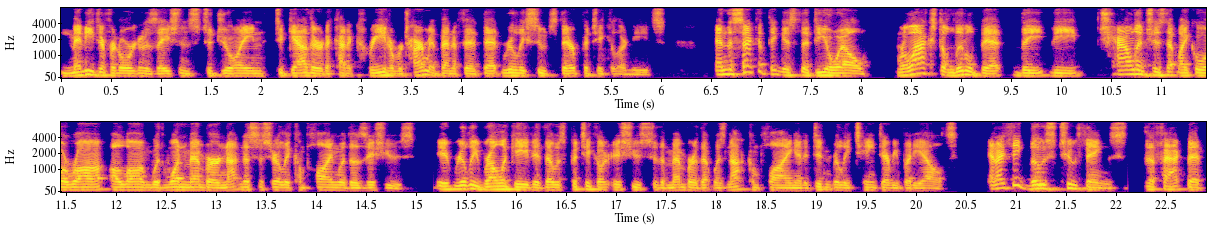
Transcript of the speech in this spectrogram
many different organizations to join together to kind of create a retirement benefit that really suits their particular needs. And the second thing is the DOL relaxed a little bit the the challenges that might go along, along with one member not necessarily complying with those issues. It really relegated those particular issues to the member that was not complying and it didn't really taint everybody else. And I think those two things, the fact that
